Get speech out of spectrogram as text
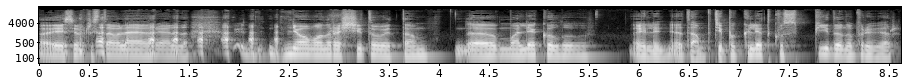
Я себе представляю, реально. Днем он рассчитывает там э, молекулу или э, там типа клетку спида, например.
